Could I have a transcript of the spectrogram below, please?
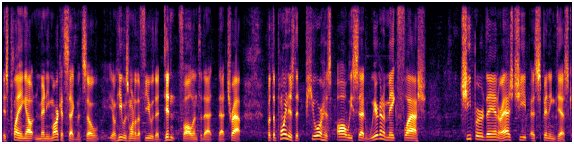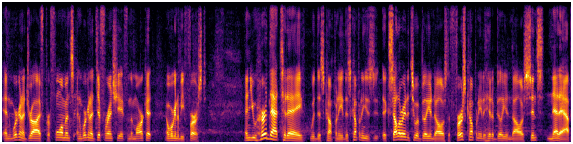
is playing out in many market segments. So you know, he was one of the few that didn't fall into that, that trap. But the point is that Pure has always said, we're going to make flash cheaper than or as cheap as spinning disk, and we're going to drive performance, and we're going to differentiate from the market, and we're going to be first. And you heard that today with this company. This company is accelerated to a billion dollars, the first company to hit a billion dollars since NetApp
